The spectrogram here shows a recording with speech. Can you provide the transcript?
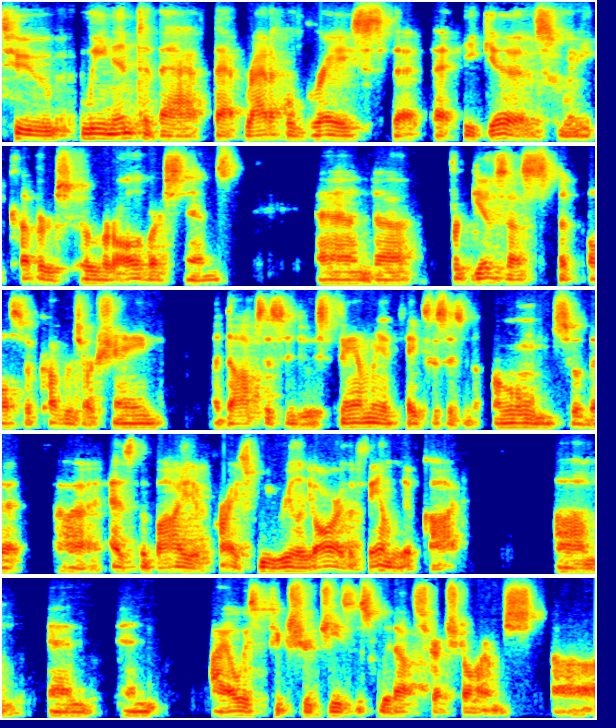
to lean into that that radical grace that that he gives when he covers over all of our sins and uh, forgives us but also covers our shame adopts us into his family and takes us as an own so that uh, as the body of christ we really are the family of god. Um, and and i always picture jesus with outstretched arms uh,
